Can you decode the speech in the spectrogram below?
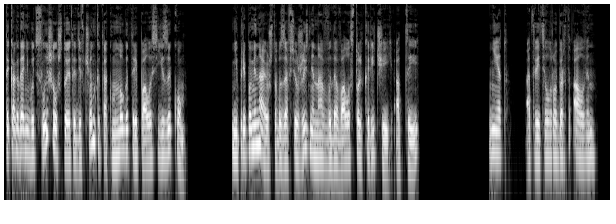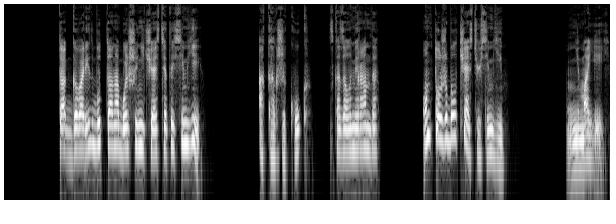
ты когда-нибудь слышал, что эта девчонка так много трепалась языком? Не припоминаю, чтобы за всю жизнь она выдавала столько речей, а ты? Нет, ответил Роберт Алвин. Так говорит, будто она больше не часть этой семьи. А как же Кук? сказала Миранда. Он тоже был частью семьи. Не моей.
